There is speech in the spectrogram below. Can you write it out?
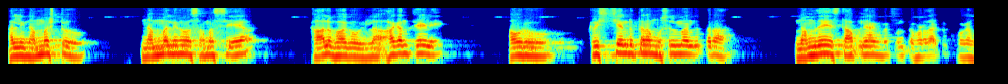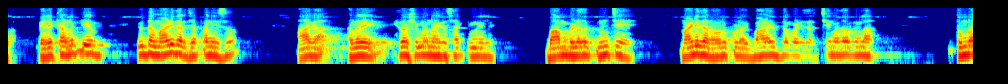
ಅಲ್ಲಿ ನಮ್ಮಷ್ಟು ನಮ್ಮಲ್ಲಿರುವ ಸಮಸ್ಯೆಯ ಕಾಲು ಭಾಗವೂ ಇಲ್ಲ. ಹಾಗಂತ ಹೇಳಿ ಅವರು ಕ್ರಿಶ್ಚಿಯನ್ರ ಥರ ಮುಸಲ್ಮಾನರ ಥರ ನಮ್ಮದೇ ಸ್ಥಾಪನೆ ಆಗಬೇಕು ಅಂತ ಹೊಡೆದಾಟಕ್ಕೆ ಹೋಗಲ್ಲ. ಬೇರೆ ಕಾರಣಕ್ಕೆ ಯುದ್ಧ ಮಾಡಿದ್ದಾರೆ ಜಪಾನೀಸು ಆಗ ಅಂದರೆ ಹಿರೋಶಿಮಾ, ನಾಗಸಾಕಿ ಮೇಲೆ ಬಾಂಬ್ ಬೀಳೋದಕ್ಕೆ ಮುಂಚೆ ಮಾಡಿದ್ದಾರೆ, ಅವರು ಕೂಡ ಬಹಳ ಯುದ್ಧ ಮಾಡಿದ್ದಾರೆ. ಚೀನಾದವ್ರನ್ನೆಲ್ಲ ತುಂಬಾ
